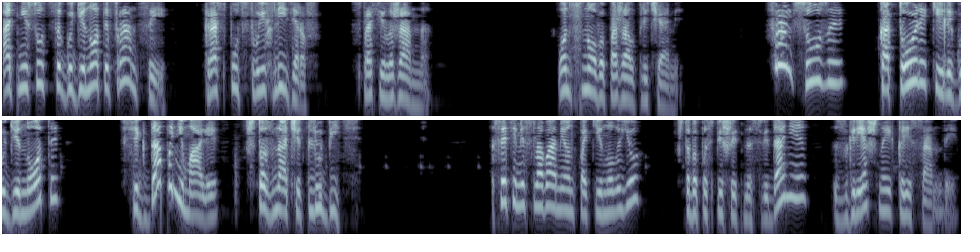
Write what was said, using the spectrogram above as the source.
отнесутся гугеноты Франции к распутству их лидеров? — спросила Жанна. Он снова пожал плечами. Французы, католики или гугеноты всегда понимали, что значит любить. С этими словами он покинул ее, чтобы поспешить на свидание с грешной Корисандой.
